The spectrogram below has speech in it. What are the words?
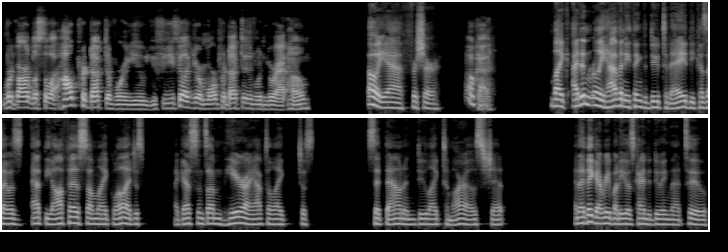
regardless of what? How productive were you? You you feel like you were more productive when you were at home? Oh yeah, for sure. Okay. Like I didn't really have anything to do today because I was at the office. I'm like, well, I just I guess since I'm here, I have to like just sit down and do like tomorrow's shit. And I think everybody was kind of doing that too.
